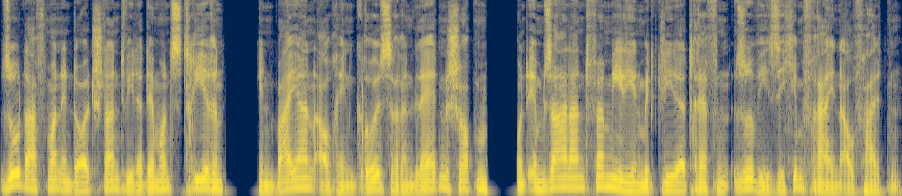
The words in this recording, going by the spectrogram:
So darf man in Deutschland wieder demonstrieren, in Bayern auch in größeren Läden shoppen und im Saarland Familienmitglieder treffen sowie sich im Freien aufhalten.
